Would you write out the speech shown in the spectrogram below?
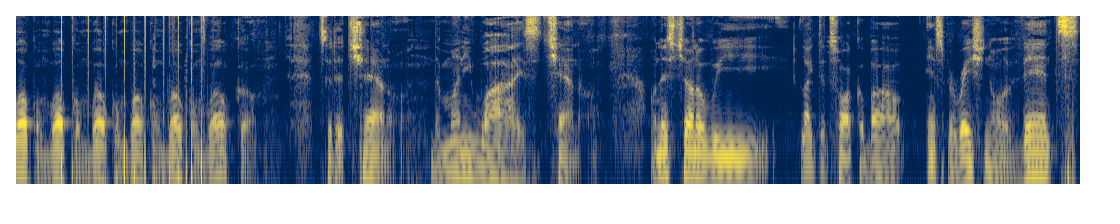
Welcome, welcome, welcome, welcome, welcome, welcome to the channel, the MoneyWise channel. On this channel, we like to talk about inspirational events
